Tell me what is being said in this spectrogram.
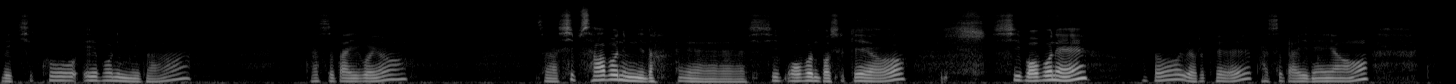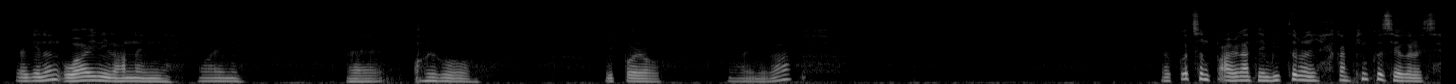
멕시코 에본입니다. 다섯 아이고요. 자, 14번입니다. 예, 15번 보실게요. 15번에 또 이렇게 다섯 아이네요. 여기는 와인이가 하나 있네. 와인이. 예, 어이구, 이뻐요. 요 끝은 빨간데 밑으로는 약간 핑크색을 싹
